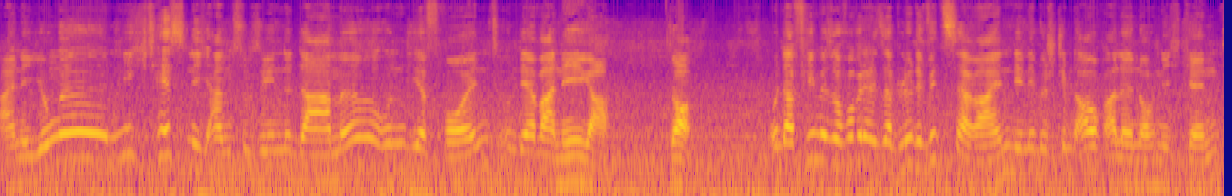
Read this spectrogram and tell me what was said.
eine junge, nicht hässlich anzusehende Dame und ihr Freund und der war Neger. So. Und da fiel mir sofort wieder dieser blöde Witz herein, den ihr bestimmt auch alle noch nicht kennt.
